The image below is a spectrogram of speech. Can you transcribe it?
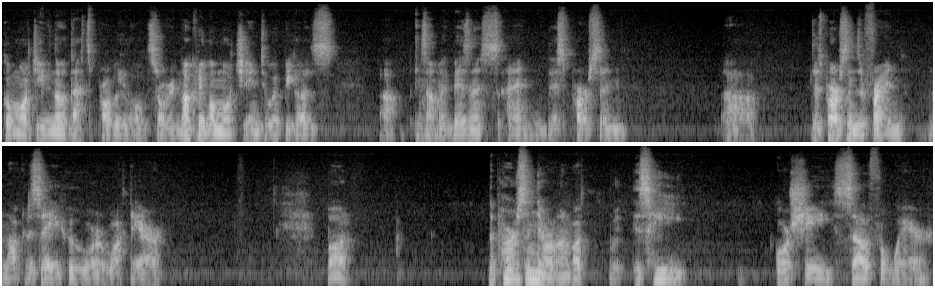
go much, even though that's probably the whole story. I'm not gonna go much into it because uh, it's not my business, and this person, uh, this person's a friend. I'm not gonna say who or what they are, but the person they were on about is he or she self-aware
